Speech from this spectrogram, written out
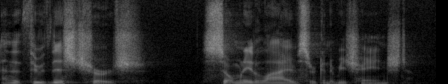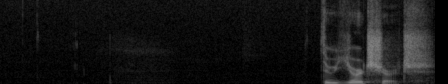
And that through this church, so many lives are going to be changed. Through your church,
